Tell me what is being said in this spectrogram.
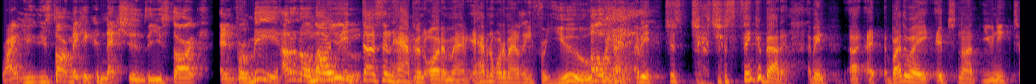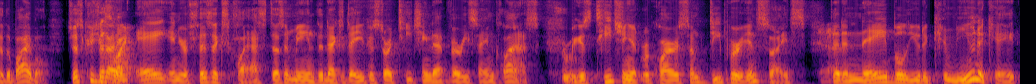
right? You, you start making connections, and you start. And for me, I don't know about no, you. it doesn't happen automatically. It happened automatically for you. Okay. I mean, just just think about it. I mean, I, I, by the way, it's not unique to the Bible. Just because you That's got right. an A in your physics class doesn't mean the next day you can start teaching that very same class. True. Because teaching it requires some deeper insights Yeah. that enable you to communicate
